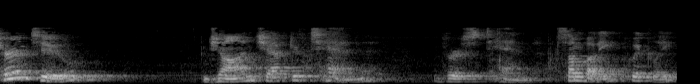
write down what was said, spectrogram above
Turn to John chapter 10, verse 10. Somebody, quickly,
